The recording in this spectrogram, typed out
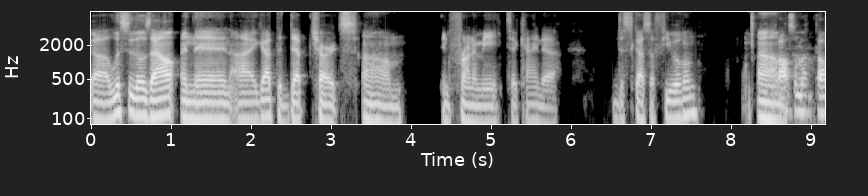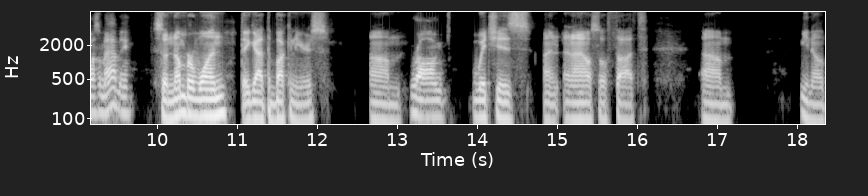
uh, listed those out, and then I got the depth charts um, in front of me to kind of discuss a few of them. Um, toss them, toss them at me. so number one, they got the Buccaneers. Um, Wrong. which is and I also thought um you know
